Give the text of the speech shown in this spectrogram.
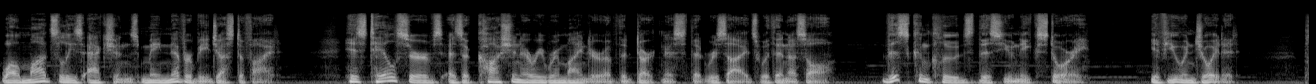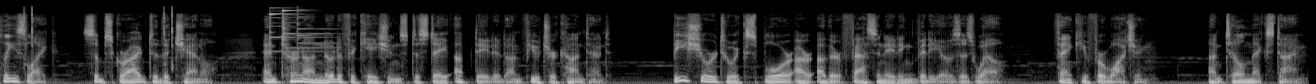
while Maudsley's actions may never be justified, his tale serves as a cautionary reminder of the darkness that resides within us all. This concludes this unique story. If you enjoyed it, please like, subscribe to the channel, and turn on notifications to stay updated on future content. Be sure to explore our other fascinating videos as well. Thank you for watching. Until next time.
